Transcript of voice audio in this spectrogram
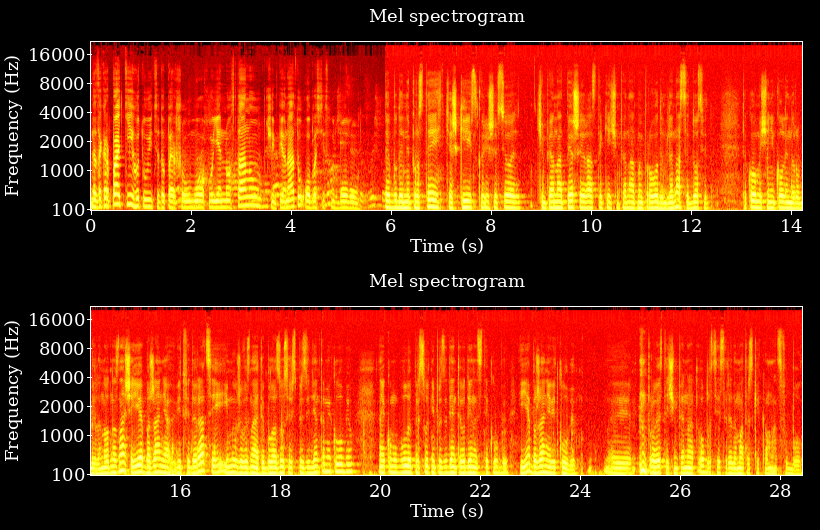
На Закарпатті готуються до першого умовах воєнного стану чемпіонату області з футболу. Це буде непростий, тяжкий, скоріше всього, чемпіонат. Перший раз такий чемпіонат ми проводимо. Для нас це досвід. Такого ми ще ніколи не робили. Ну, однозначно є бажання від федерації, і ми вже, ви знаєте, була зустріч з президентами клубів, на якому були присутні президенти 11 клубів, і є бажання від клубів е, провести чемпіонат області серед аматорських команд з футболу.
